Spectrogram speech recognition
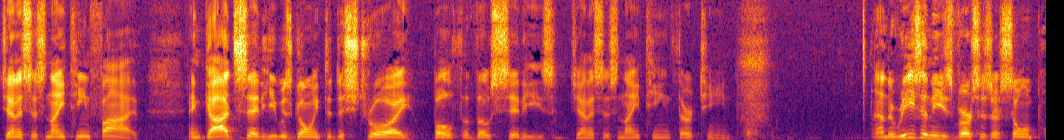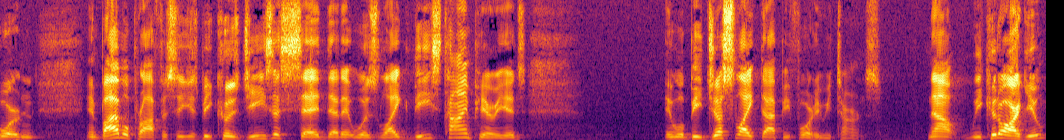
Genesis 19, 5. And God said he was going to destroy both of those cities, Genesis 19:13. Now the reason these verses are so important in Bible prophecy is because Jesus said that it was like these time periods it will be just like that before he returns. Now, we could argue,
